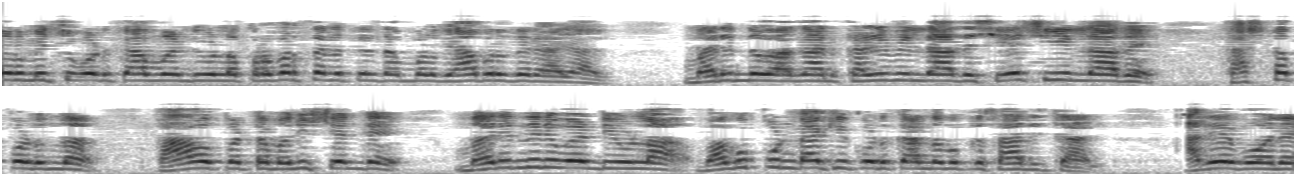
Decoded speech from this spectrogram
നിർമ്മിച്ചു കൊടുക്കാൻ വേണ്ടിയുള്ള പ്രവർത്തനത്തിൽ നമ്മൾ വ്യാപൃതരായാൽ മരുന്ന് വാങ്ങാൻ കഴിവില്ലാതെ ശേഷിയില്ലാതെ കഷ്ടപ്പെടുന്ന പാവപ്പെട്ട മനുഷ്യന്റെ മരുന്നിനു വേണ്ടിയുള്ള വകുപ്പുണ്ടാക്കി കൊടുക്കാൻ നമുക്ക് സാധിച്ചാൽ അതേപോലെ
